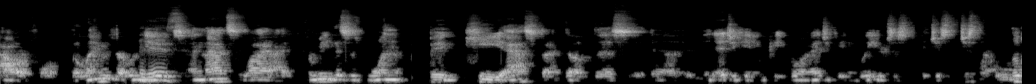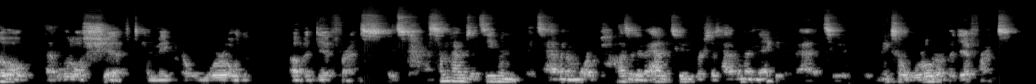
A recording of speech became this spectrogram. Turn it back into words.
powerful. The language that we it use, is. and that's why I, for me, this is one big key aspect of this uh, in educating people and educating leaders is it just just that little that little shift can make a world of a difference. It's sometimes it's even it's having a more positive attitude versus having a negative attitude. It makes a world of a difference.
